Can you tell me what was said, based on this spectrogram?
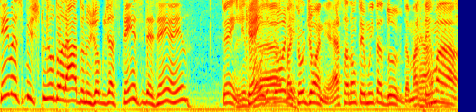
Quem vai substituir o Dourado no jogo? Já tem esse desenho aí? Tem. Lindoso Quem? Johnny. vai ser o Johnny. Essa não tem muita dúvida. Mas É, tem uma,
